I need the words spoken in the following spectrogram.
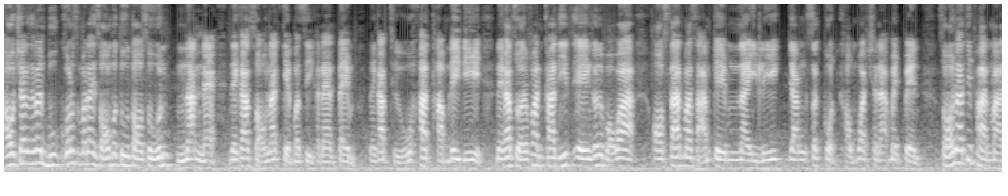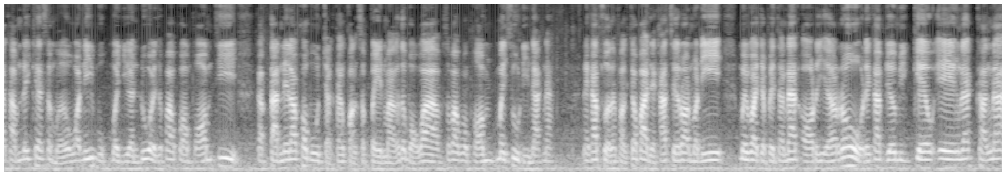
เอาชนะทางด้านบูโกสมาได้ 2 ประตูต่อศูนย์นั่นแน่นะครับสองนัดเก็บมา 4 คะแนนเต็มนะครับถือว่าทำได้ดีนะครับส่วนฟันคาร์ดิสเองก็จะบอกว่าออกสตาร์ทมา 3 เกมในลีกยังสะกดคำว่าชนะไม่เป็น 2นัดที่ผ่านมาทำได้แค่เสมอวันนี้บุกมาเยือนด้วยสภาพความพร้อมที่กัปตันได้รับข้อมูลจากทางฝั่งสเปนมาก็ต้องบอกว่าสภาพความพร้อมไม่สู้ดีนักนะ นะครับส่วนทางฝั่งเจ้าบ้านอย่างคาเซรอนวันนี้ ไม่ว่าจะเป็นทางด้านออริเอโรนะครับเยอร์มิเกลเองและทางหน้า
